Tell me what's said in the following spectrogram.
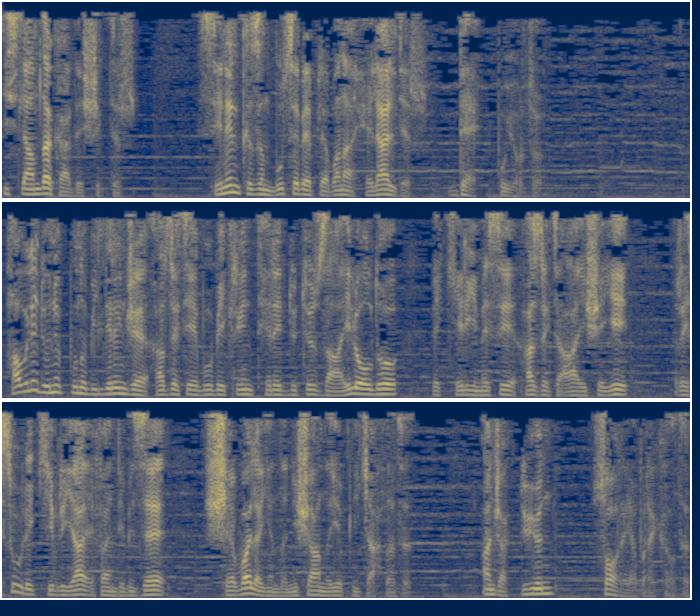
İslam'da kardeşliktir. Senin kızın bu sebeple bana helaldir de buyurdu. Havle dönüp bunu bildirince Hazreti Ebu Bekir'in tereddütü zail oldu ve kerimesi Hazreti Ayşe'yi Resul-i Kibriya Efendimiz'e Şevval ayında nişanlayıp nikahladı. Ancak düğün sonraya bırakıldı.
